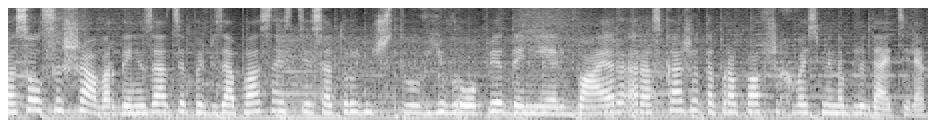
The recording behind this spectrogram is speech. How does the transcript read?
Посол США в Организации по безопасности и сотрудничеству в Европе Даниэль Байер расскажет о пропавших восьми наблюдателях.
